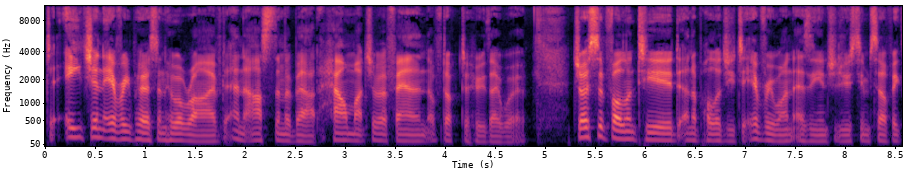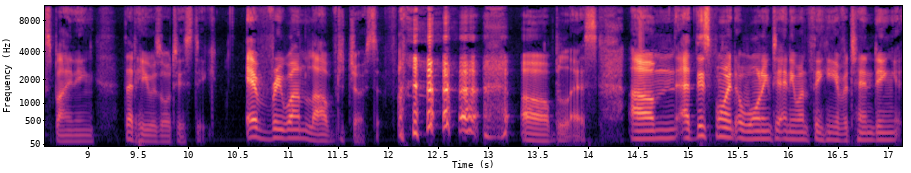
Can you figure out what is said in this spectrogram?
to each and every person who arrived and ask them about how much of a fan of Doctor Who they were. Joseph volunteered an apology to everyone as he introduced himself, explaining that he was autistic. Everyone loved Joseph. oh, bless. Um, at this point, a warning to anyone thinking of attending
